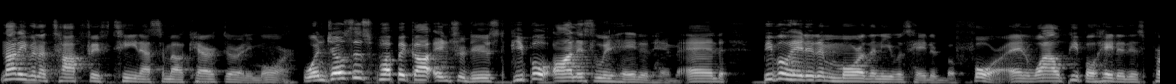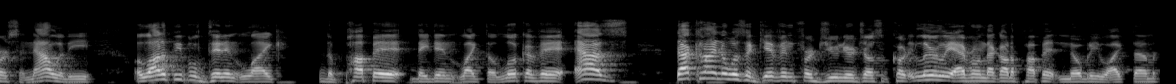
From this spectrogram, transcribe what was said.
not even a top 15 SML character anymore. When Joseph's puppet got introduced, people honestly hated him. And people hated him more than he was hated before. And while people hated his personality, a lot of people didn't like the puppet, they didn't like the look of it, as that kind of was a given for Junior Joseph Cody. Literally everyone that got a puppet, nobody liked them.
